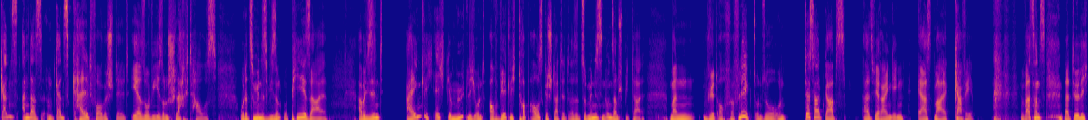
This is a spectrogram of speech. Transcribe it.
ganz anders und ganz kalt vorgestellt. Eher so wie so ein Schlachthaus. Oder zumindest wie so ein OP-Saal. Aber die sind eigentlich echt gemütlich und auch wirklich top ausgestattet. Also zumindest in unserem Spital. Man wird auch verpflegt und so. Und deshalb gab es, als wir reingingen, erstmal Kaffee. Was uns natürlich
